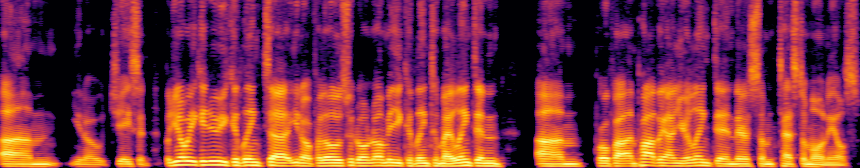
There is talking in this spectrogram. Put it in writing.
Um, you know, Jason. But you know what you could do? You could link to, you know, for those who don't know me, you could link to my LinkedIn um, profile, and probably on your LinkedIn, there's some testimonials.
